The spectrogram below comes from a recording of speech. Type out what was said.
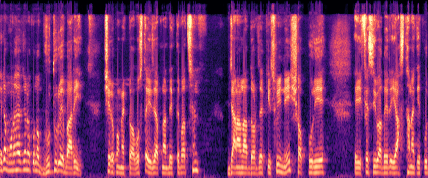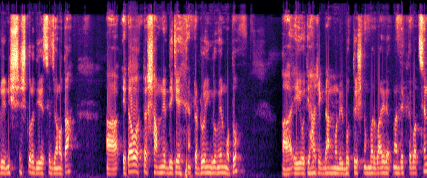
এটা মনে হয় যেন কোনো ভুতুরে বাড়ি, সেরকম একটা অবস্থা। এই যে আপনারা দেখতে পাচ্ছেন জানালা দরজা কিছুই নেই, সব পুড়িয়ে এই ফেসিবাদের এই আস্থানাকে পুড়িয়ে নিঃশেষ করে দিয়েছে জনতা। এটাও একটা সামনের দিকে একটা ড্রয়িং রুমের মতো। এই ঐতিহাসিক ধানমন্ডির বত্রিশ নম্বর বাড়ির আপনারা দেখতে পাচ্ছেন।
